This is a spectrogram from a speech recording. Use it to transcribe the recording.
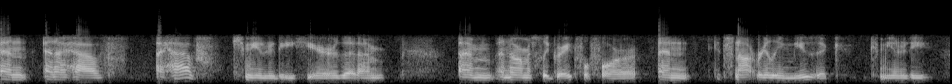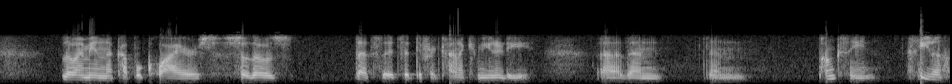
And and I have I have community here that I'm I'm enormously grateful for, and it's not really music community, though I'm in a couple choirs. So those that's it's a different kind of community uh, than than punk scene, you know.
